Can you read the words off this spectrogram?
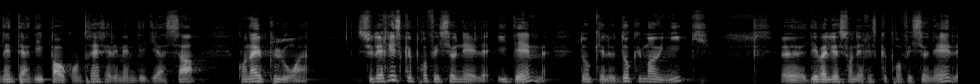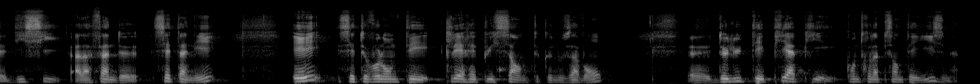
n'interdit pas, au contraire, elle est même dédiée à ça, qu'on aille plus loin. Sur les risques professionnels, idem, donc il y a le document unique euh, d'évaluation des risques professionnels d'ici à la fin de cette année et cette volonté claire et puissante que nous avons de lutter pied à pied contre l'absentéisme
